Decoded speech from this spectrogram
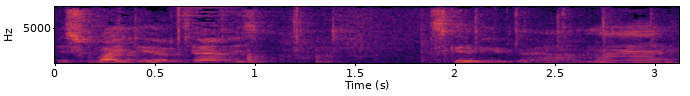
It's right here. It's, it's gonna be. Oh man.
